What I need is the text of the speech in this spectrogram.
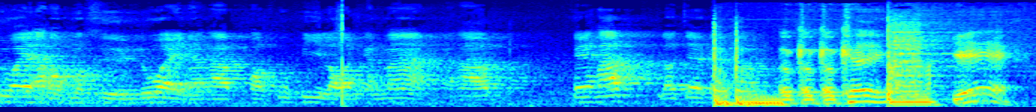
ช่วยเอามาคืนด้วยนะครับเพราะพวกพี่ร้อนกันมากนะครับโอเคครับ เราเจอกันครับ okay. Yeah.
